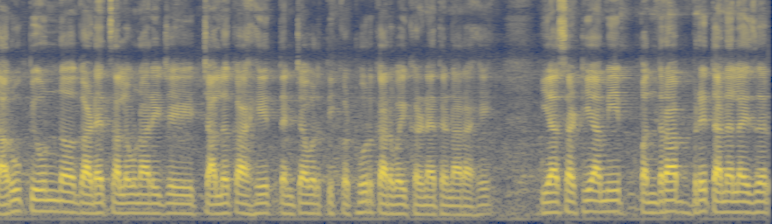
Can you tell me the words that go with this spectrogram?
दारू पिऊन गाड्या चालवणारे जे चालक आहेत त्यांच्यावरती कठोर कारवाई करण्यात येणार आहे. यासाठी आम्ही पंधरा ब्रेथ ॲनालायझर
